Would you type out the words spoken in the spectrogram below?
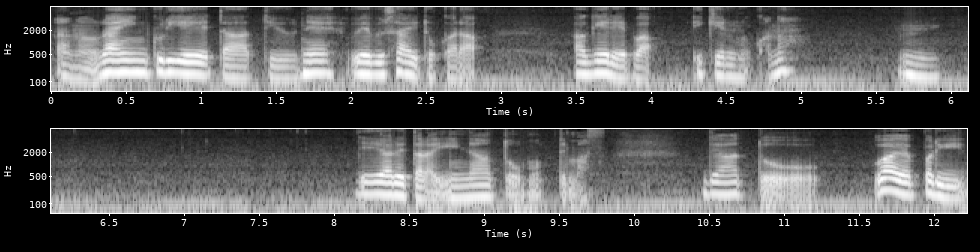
あの LINE クリエイターっていうねウェブサイトから上げればいけるのかな。うん。でやれたらいいなと思ってます。であとはやっぱり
